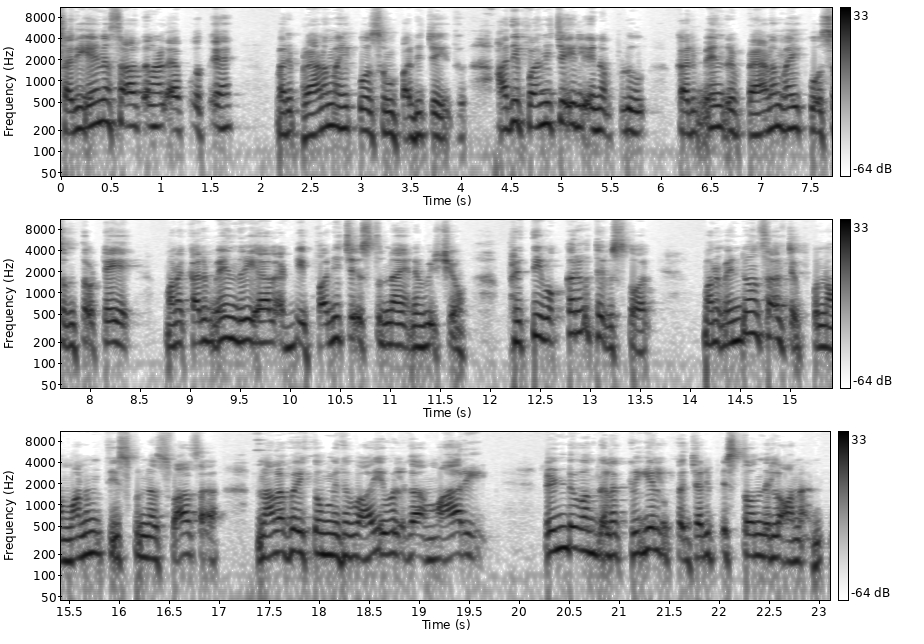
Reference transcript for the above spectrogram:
సరి అయిన సాధన లేకపోతే మరి ప్రాణమయ కోసం పని చేయదు. అది పని చేయలేనప్పుడు కర్మేంద్ర ప్రాణమయ కోసంతోటే మన కర్మేంద్రియాలన్నీ పని చేస్తున్నాయనే విషయం ప్రతి ఒక్కరూ తెలుసుకోవాలి. మనం ఎన్నోసార్లు చెప్పుకున్నాం మనం తీసుకున్న శ్వాస నలభై తొమ్మిది వాయువులుగా మారి రెండు వందల క్రియలు జరిపిస్తోంది లోనని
